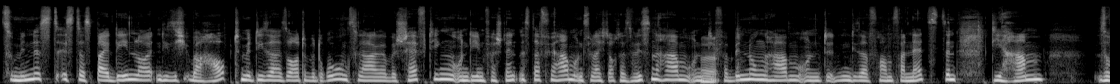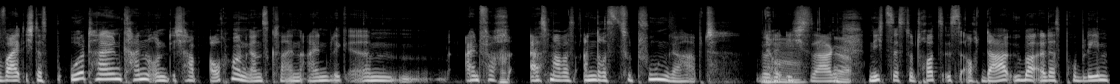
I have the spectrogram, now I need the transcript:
Zumindest ist das bei den Leuten, die sich überhaupt mit dieser Sorte Bedrohungslage beschäftigen und die ein Verständnis dafür haben und vielleicht auch das Wissen haben und ja. die Verbindungen haben und in dieser Form vernetzt sind, die haben soweit ich das beurteilen kann, und ich habe auch nur einen ganz kleinen Einblick, ähm, einfach erstmal was anderes zu tun gehabt würde ja, ich sagen. Ja. Nichtsdestotrotz ist auch da überall das Problem,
